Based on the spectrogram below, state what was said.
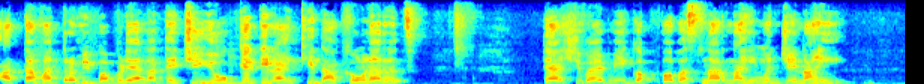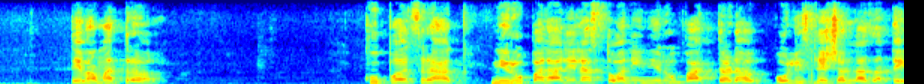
आता मात्र मी बबड्याला त्याची योग्य ती लायकी दाखवणारच. त्याशिवाय मी गप्प बसणार नाही म्हणजे नाही. तेव्हा मात्र खूपच राग. निरूपाला आलेला असतो आणि निरूपा तडक पोलीस स्टेशनला जाते.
